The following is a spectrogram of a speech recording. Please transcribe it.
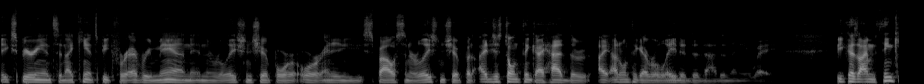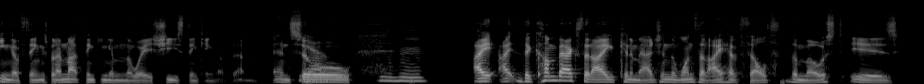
experience, and I can't speak for every man in a relationship or or any spouse in a relationship, but I just don't think I had the I, I don't think I related to that in any way. Because I'm thinking of things, but I'm not thinking them the way she's thinking of them. And so Mm-hmm. I, I the comebacks that I can imagine, the ones that I have felt the most is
